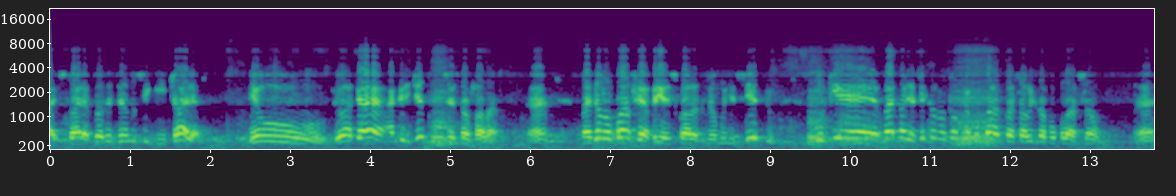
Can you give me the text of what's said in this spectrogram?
a história toda dizendo o seguinte, olha, eu, eu até acredito no que vocês estão falando, né? mas eu não posso reabrir a escola do meu município porque vai parecer que eu não estou preocupado com a saúde da população. Né?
